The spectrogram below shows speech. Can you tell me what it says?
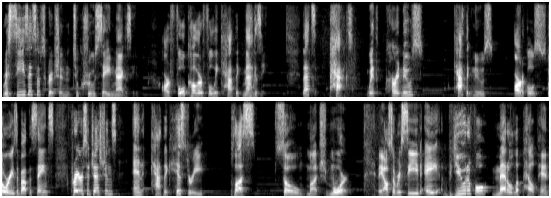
receives a subscription to Crusade Magazine, our full color, fully Catholic magazine. That's packed with current news, Catholic news, articles, stories about the saints, prayer suggestions, and Catholic history, plus so much more. They also receive a beautiful metal lapel pin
